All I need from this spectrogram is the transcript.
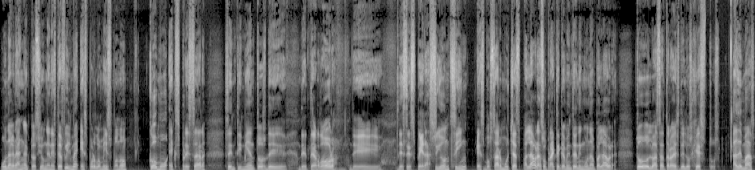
una gran actuación en este filme es por lo mismo, ¿no? Cómo expresar sentimientos de, de terror, de desesperación sin esbozar muchas palabras o prácticamente ninguna palabra. Todo lo hace a través de los gestos. Además,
